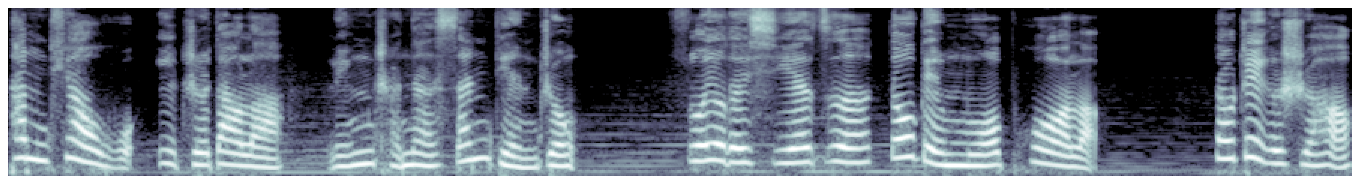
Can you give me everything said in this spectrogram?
他们跳舞一直到了凌晨的三点钟，所有的鞋子都给磨破了。到这个时候，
